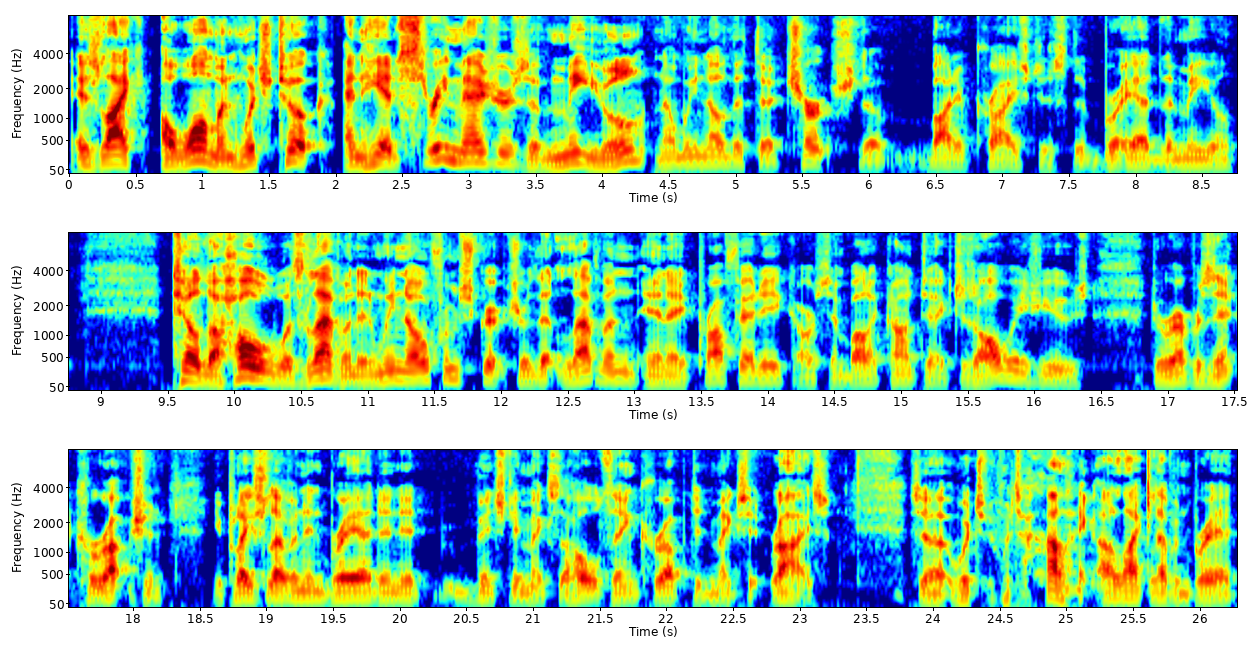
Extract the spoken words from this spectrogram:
Is like a woman which took and hid three measures of meal. Now we know that the church, the body of Christ, is the bread, the meal, till the whole was leavened. And we know from Scripture that leaven in a prophetic or symbolic context is always used to represent corruption. You place leaven in bread, and it eventually makes the whole thing corrupted, makes it rise. So, which which I like. I like leavened bread,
